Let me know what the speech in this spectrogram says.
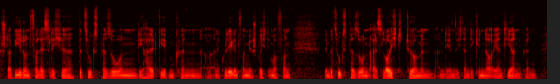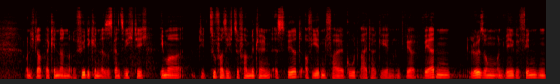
stabile und verlässliche Bezugspersonen, die Halt geben können. Eine Kollegin von mir spricht immer von den Bezugspersonen als Leuchttürmen, an denen sich dann die Kinder orientieren können. Und ich glaube, bei Kindern oder für die Kinder ist es ganz wichtig, immer die Zuversicht zu vermitteln, es wird auf jeden Fall gut weitergehen. Und wir werden Lösungen und Wege finden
